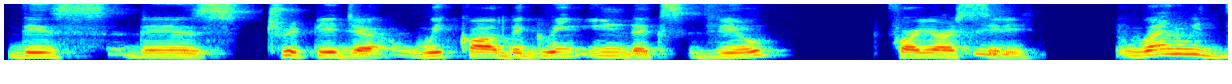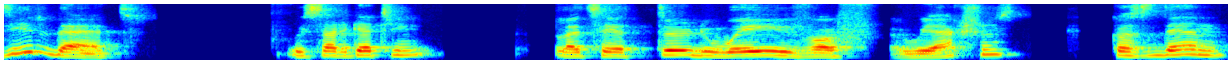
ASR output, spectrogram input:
this this Treepedia we call the green index view for your hmm. city. Mm-hmm. When we did that, we started getting let's say a third wave of reactions because then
